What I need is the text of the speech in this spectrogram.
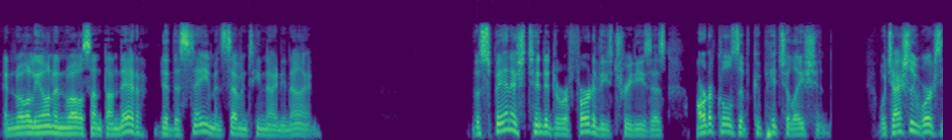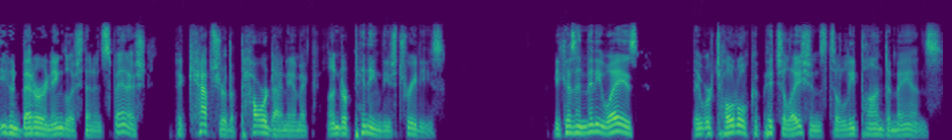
and Nuevo León and Nuevo Santander did the same in 1799. The Spanish tended to refer to these treaties as Articles of Capitulation, which actually works even better in English than in Spanish to capture the power dynamic underpinning these treaties. Because in many ways, they were total capitulations to Lipan demands.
